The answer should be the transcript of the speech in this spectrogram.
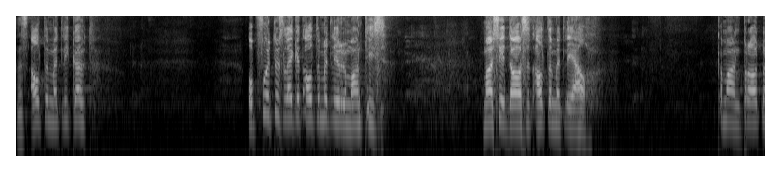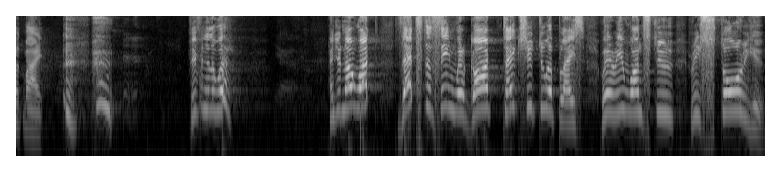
Is ultimately koud. Op fotos lyk dit ultimately romanties. Maar as jy daar sit ultimately hell. Come on, praat met my. Wie van julle hoor? And you know what? That's the thing where God takes you to a place where He wants to restore you.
